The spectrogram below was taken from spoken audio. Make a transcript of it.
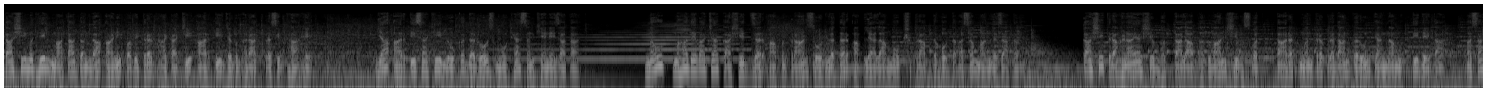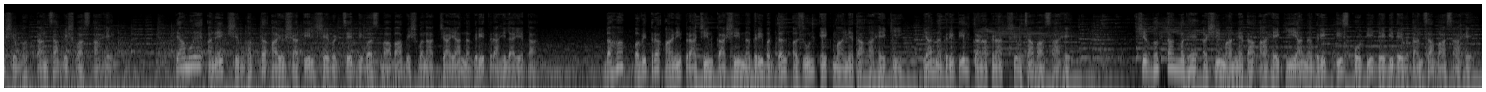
काशीमधील माता गंगा आणि पवित्र घाटाची आरती जगभरात प्रसिद्ध आहे. या आरतीसाठी लोक दररोज मोठ्या संख्येने जातात. नऊ महादेवाच्या काशीत जर आपण प्राण सोडलं तर आपल्याला मोक्ष प्राप्त होतं असं मानलं जातं. काशीत राहणाऱ्या शिवभक्ताला भगवान शिव स्वत तारक मंत्र प्रदान करून त्यांना मुक्ती देतात असा शिवभक्तांचा विश्वास आहे. त्यामुळे अनेक शिवभक्त आयुष्यातील शेवटचे दिवस बाबा विश्वनाथच्या या नगरीत राहिला येतात. दहा पवित्र आणि प्राचीन काशी नगरीबद्दल अजून एक मान्यता आहे की या नगरीतील कणाकणात शिवचा वास आहे. शिवभक्तांमध्ये अशी मान्यता आहे की या नगरीत तीस कोटी देवी देवतांचा वास आहे.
